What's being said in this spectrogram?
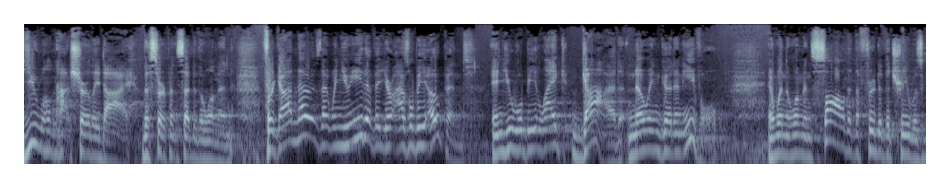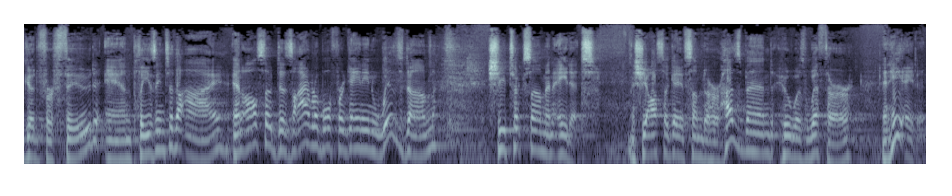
You will not surely die, the serpent said to the woman. For God knows that when you eat of it, your eyes will be opened, and you will be like God, knowing good and evil. And when the woman saw that the fruit of the tree was good for food and pleasing to the eye, and also desirable for gaining wisdom, she took some and ate it. And she also gave some to her husband who was with her, and he ate it.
